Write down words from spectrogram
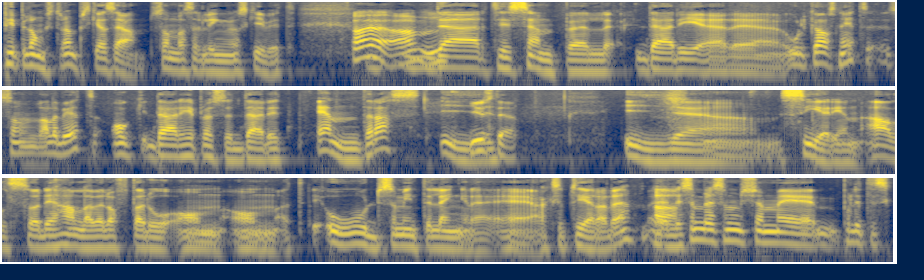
Pippi Långstrump ska jag säga, som Astrid Lindgren har skrivit. Ja, ja. Mm. Där till exempel, där det är eh, olika avsnitt som alla vet och där helt plötsligt där det ändras i Just det. I eh, serien. Alltså det handlar väl ofta då om, om att ord som inte längre är accepterade. Ja. Eller som, som, som är politisk,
